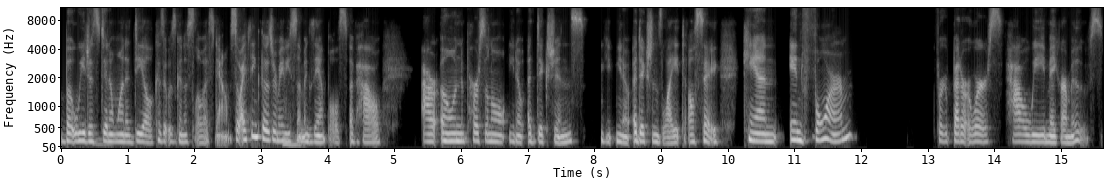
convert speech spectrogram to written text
but we just didn't want to deal because it was going to slow us down. So I think those are maybe Mhm. some examples of how our own personal, you know, addictions, you, you know, addictions light, I'll say, can inform for better or worse how we make our moves.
